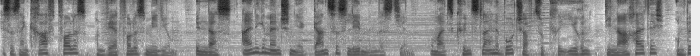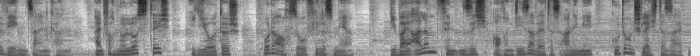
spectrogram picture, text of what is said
ist es ein kraftvolles und wertvolles Medium, in das einige Menschen ihr ganzes Leben investieren, um als Künstler eine Botschaft zu kreieren, die nachhaltig und bewegend sein kann. Einfach nur lustig, idiotisch oder auch so vieles mehr. Wie bei allem finden sich auch in dieser Welt des Anime gute und schlechte Seiten.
